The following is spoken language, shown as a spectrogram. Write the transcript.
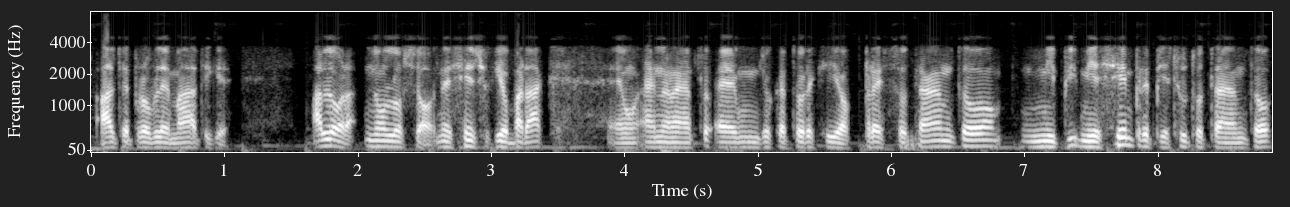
altre problematiche. Allora, non lo so, nel senso che io Barak è un, è un- è un giocatore che io apprezzo tanto, mi, mi è sempre piaciuto tanto,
